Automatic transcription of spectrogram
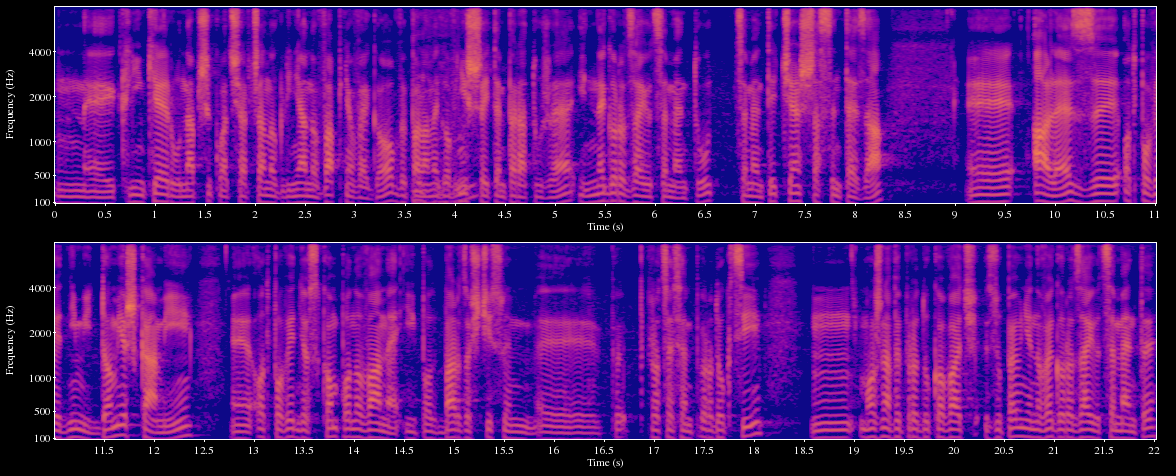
mm, klinkieru, na przykład siarczano-gliniano-wapniowego, wypalanego w niższej temperaturze, innego rodzaju cementu, cementy, cięższa synteza, e, ale z odpowiednimi domieszkami, e, odpowiednio skomponowane i pod bardzo ścisłym e, procesem produkcji, mm, można wyprodukować zupełnie nowego rodzaju cementy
